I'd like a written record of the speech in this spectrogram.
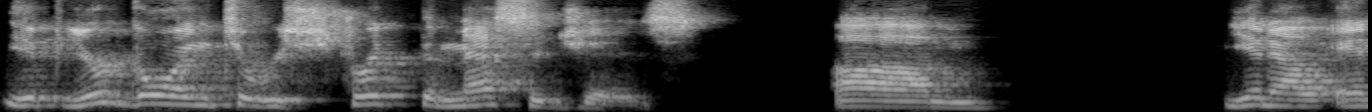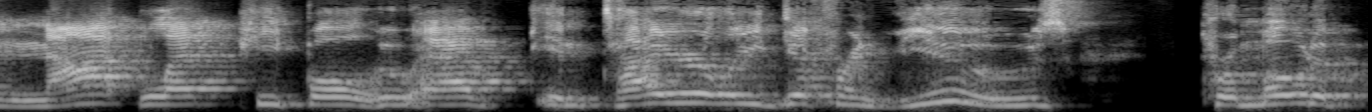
if you're going to restrict the messages, um, you know, and not let people who have entirely different views promote a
